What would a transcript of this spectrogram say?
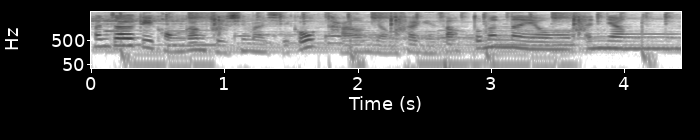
환절기 건강 조심하시고 다음 영상에서 또 만나요. 안녕.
